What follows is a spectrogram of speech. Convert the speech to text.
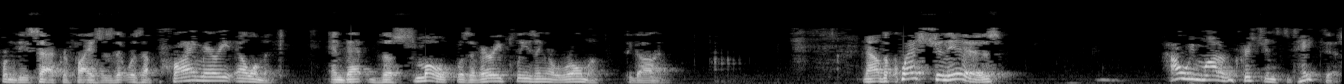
from these sacrifices that was a primary element, and that the smoke was a very pleasing aroma to God. Now the question is, how are we modern Christians to take this?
